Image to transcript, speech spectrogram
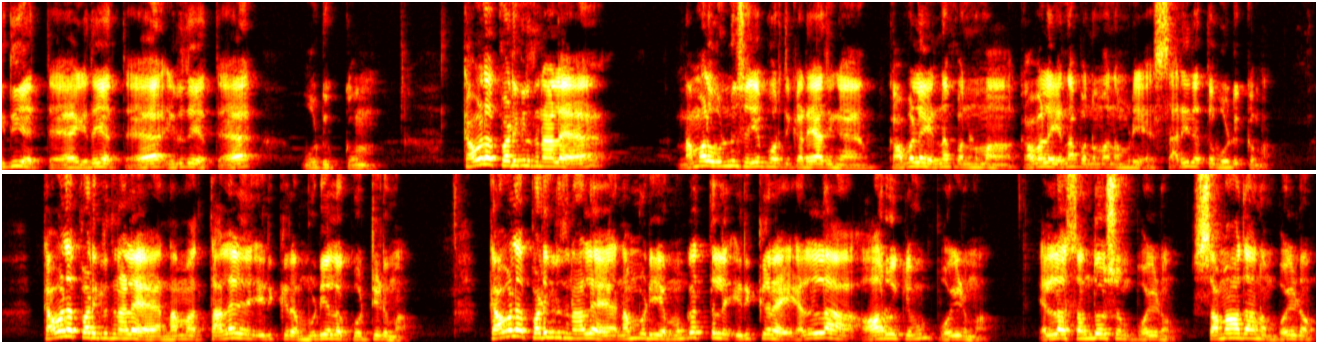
இதயத்தை இதயத்தை இருதயத்தை ஒடுக்கும். கவலைப்படுகிறதுனால நம்மளை ஒன்றும் செய்ய போகிறது கிடையாதுங்க. கவலை என்ன பண்ணணுமா? கவலை என்ன பண்ணுமா? நம்முடைய சரீரத்தை ஒடுக்குமா? கவலைப்படுகிறதுனால நம்ம தலை இருக்கிற முடியலை கொட்டிடுமா? கவலைப்படுகிறதுனால நம்முடைய முகத்தில் இருக்கிற எல்லா ஆரோக்கியமும் போயிடுமா? எல்லா சந்தோஷம் போயிடும் சமாதானம் போயிடும்.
